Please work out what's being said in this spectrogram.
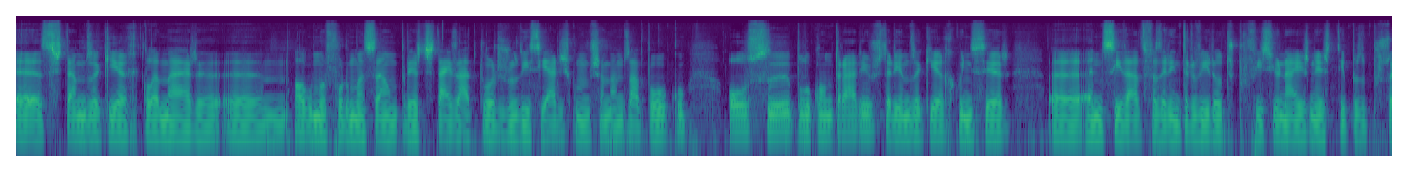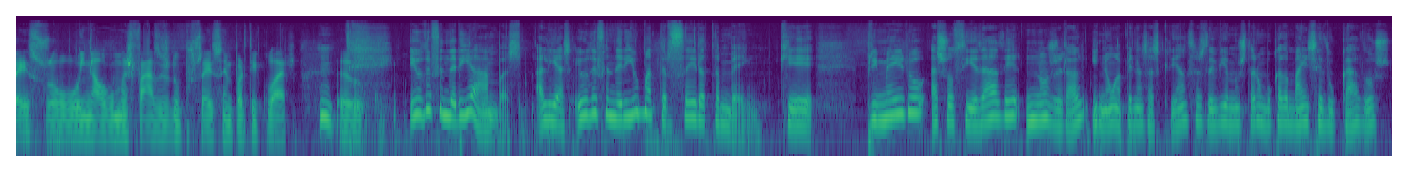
uh, se estamos aqui a reclamar uh, alguma formação para estes tais atores judiciários, como chamamos há pouco, ou se, pelo contrário, estaríamos aqui a reconhecer uh, a necessidade de fazer intervir outros profissionais neste tipo de processos ou em algumas fases do processo em particular? Hum. Uh, eu defenderia ambas. Aliás, eu defenderia uma terceira também, que primeiro a sociedade no geral e non apenas as crianças debíamos estar un bocado máis educados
